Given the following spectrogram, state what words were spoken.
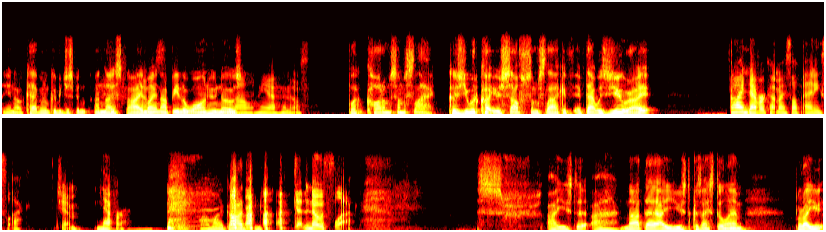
you know, Kevin could be just been a nice guy, might not be the one, who knows? No, yeah, who knows? But cut him some slack because you would cut yourself some slack if if that was you, right? I never cut myself any slack, Jim. Never. Oh my God, get no slack. I used to, uh, not that I used, because I still am, but I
